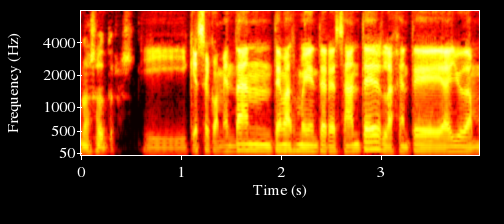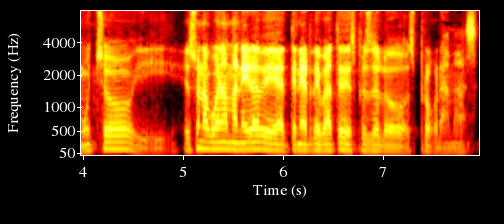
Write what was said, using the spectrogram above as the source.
nosotros. Y que se comentan temas muy interesantes, la gente ayuda mucho y es una buena manera de tener debate después de los programas.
